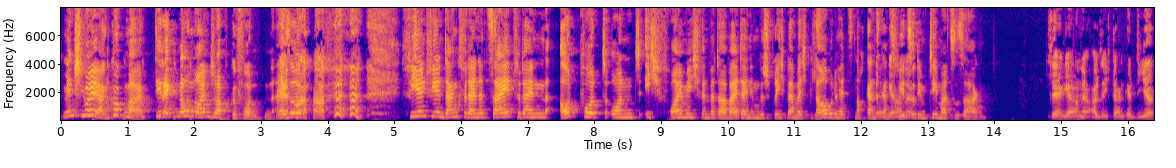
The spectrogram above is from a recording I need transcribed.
Mensch, Julian, guck mal, direkt noch einen neuen Job gefunden. Also vielen, vielen Dank für deine Zeit, für deinen Output und ich freue mich, wenn wir da weiterhin im Gespräch bleiben, weil ich glaube, du hättest noch ganz, Sehr ganz gerne. viel zu dem Thema zu sagen. Sehr gerne. Also ich danke dir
